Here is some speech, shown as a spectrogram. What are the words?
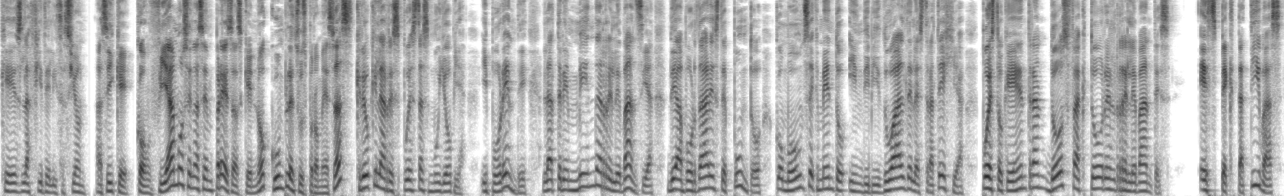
que es la fidelización. Así que, ¿confiamos en las empresas que no cumplen sus promesas? Creo que la respuesta es muy obvia, y por ende, la tremenda relevancia de abordar este punto como un segmento individual de la estrategia, puesto que entran dos factores relevantes, expectativas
